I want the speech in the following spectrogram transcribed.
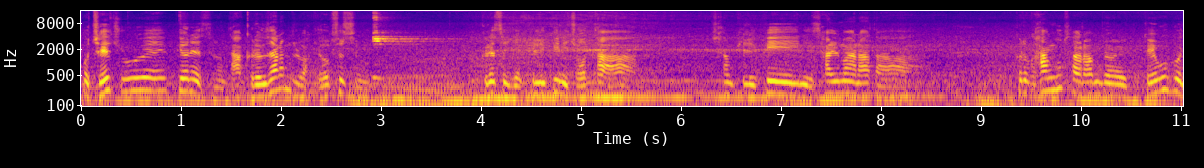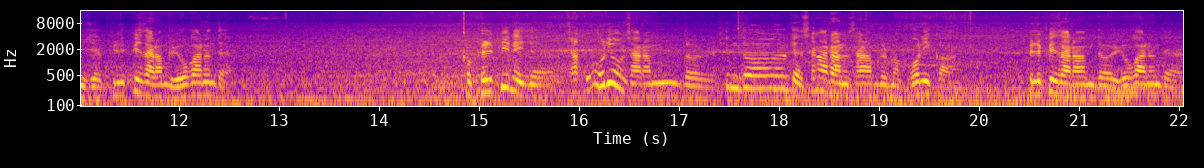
뭐제 주변에서는 다 그런 사람들밖에 없었습니다. 그래서 이제 필리핀이 좋다. 참 필리핀이 살만하다. 그리고 한국 사람들 대부분 이제 필리핀 사람들 욕하는데 그 필리핀에 이제 자꾸 어려운 사람들 힘들게 생활하는 사람들만 보니까 필리핀 사람들 욕하는데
